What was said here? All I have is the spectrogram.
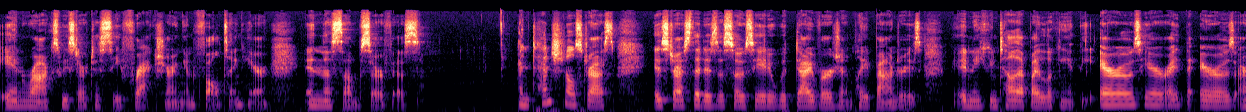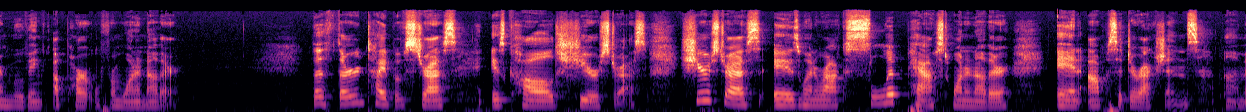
in rocks, we start to see fracturing and faulting here in the subsurface. Intentional stress is stress that is associated with divergent plate boundaries. And you can tell that by looking at the arrows here, right? The arrows are moving apart from one another. The third type of stress is called shear stress. Shear stress is when rocks slip past one another in opposite directions. Um,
